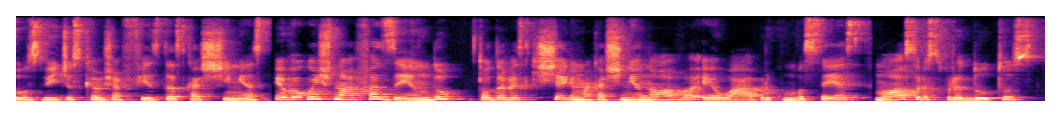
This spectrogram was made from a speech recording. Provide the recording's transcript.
os vídeos que eu já fiz das caixinhas. Eu vou continuar fazendo. Toda vez que chega uma caixinha nova, eu abro com vocês, mostro os produtos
